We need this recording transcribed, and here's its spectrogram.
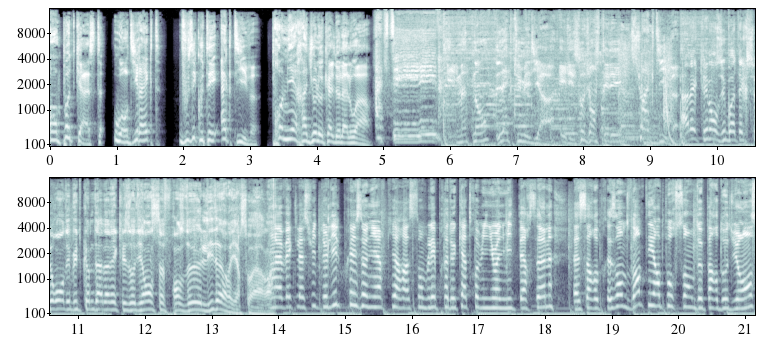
En podcast ou en direct, vous écoutez Active, première radio locale de la Loire. Active. Et maintenant, l'actu média et les audiences télé sur Active. Avec Clémence Dubois-Texeron, on débute comme d'hab avec les audiences. France 2, leader hier soir. Avec la suite de l'île prisonnière qui a rassemblé près de 4 millions et demi de personnes, ça représente 21% de part d'audience.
